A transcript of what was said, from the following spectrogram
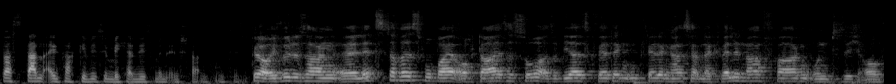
dass dann einfach gewisse Mechanismen entstanden sind. Genau, ich würde sagen äh, letzteres, wobei auch da ist es so, also wir als Querdenken, Querdenken heißt ja an der Quelle nachfragen und sich auf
